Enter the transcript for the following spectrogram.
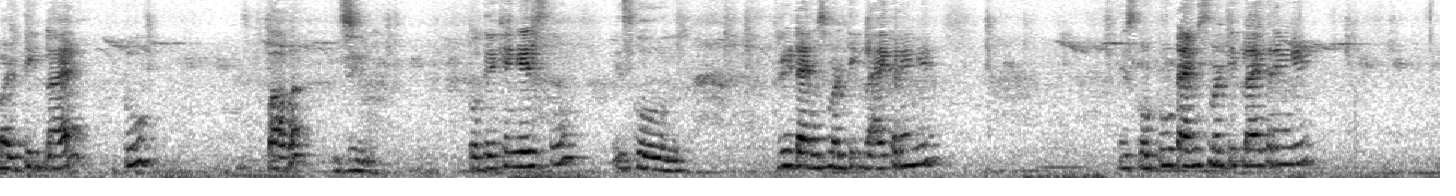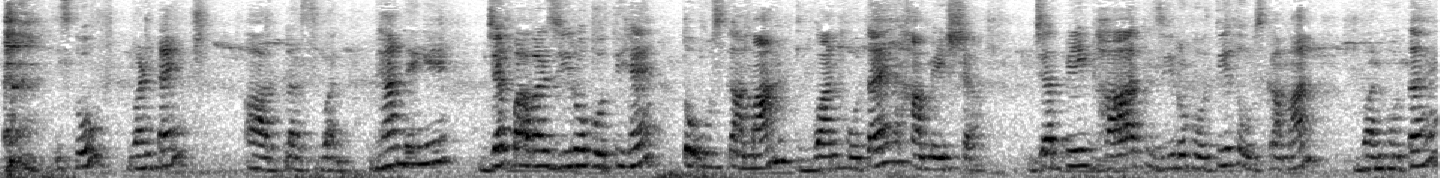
multiply two power zero तो देखेंगे इसको इसको थ्री टाइम्स मल्टीप्लाई करेंगे, इसको टू टाइम्स मल्टीप्लाई करेंगे, इसको वन टाइम और प्लस वन ध्यान देंगे, जब पावर ज़ीरो होती है तो उसका मान वन होता है हमेशा. जब भी घात ज़ीरो होती है तो उसका मान वन होता है.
